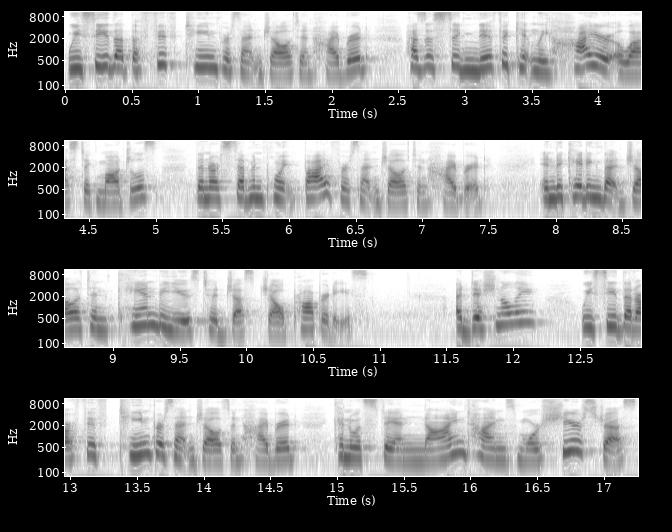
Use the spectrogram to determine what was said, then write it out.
We see that the 15% gelatin hybrid has a significantly higher elastic modulus than our 7.5% gelatin hybrid, indicating that gelatin can be used to adjust gel properties. Additionally, we see that our 15% gelatin hybrid can withstand nine times more shear stress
